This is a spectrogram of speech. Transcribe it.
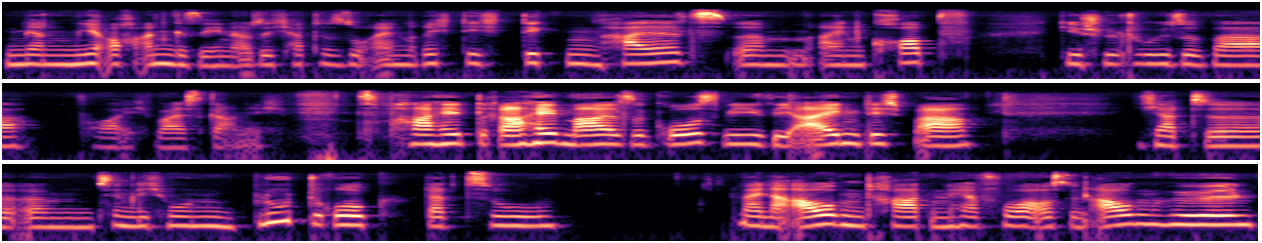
man mir auch angesehen. Also ich hatte so einen richtig dicken Hals, ähm, einen Kopf. Die Schilddrüse war, boah, ich weiß gar nicht, zwei, dreimal so groß, wie sie eigentlich war. Ich hatte ähm, ziemlich hohen Blutdruck dazu. Meine Augen traten hervor aus den Augenhöhlen,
